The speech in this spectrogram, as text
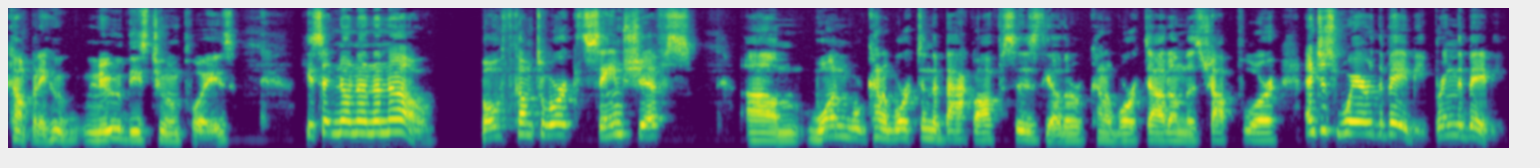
company who knew these two employees, he said, no, no, no, no, both come to work same shifts. Um, one kind of worked in the back offices, the other kind of worked out on the shop floor, and just wear the baby, bring the baby.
